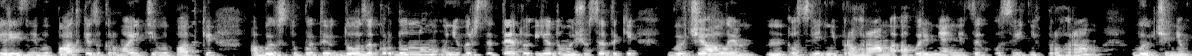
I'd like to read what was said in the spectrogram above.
різні випадки, зокрема і ті випадки, аби вступити до закордонного університету. І я думаю, що все-таки вивчали освітні програми, а порівняння цих освітніх програм вивченням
